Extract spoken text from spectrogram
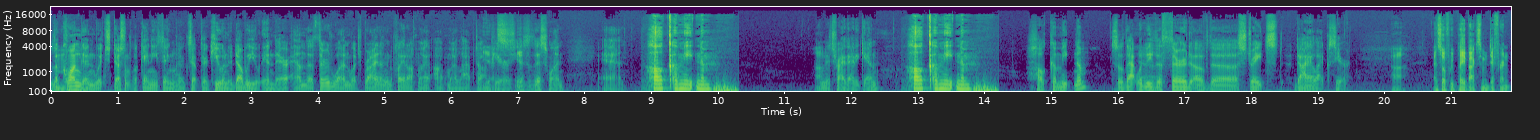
Lekwungen, mm-hmm. which doesn't look anything except a Q and a W in there, and the third one, which Brian, I'm going to play it off my off my laptop Yes, here, is yep. this one, and Hulk a meeting I'm going to try that again. Hulk a meeting Hulkamitnum. So that would be the third of the Straits dialects here. Uh, and so if we play back some different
